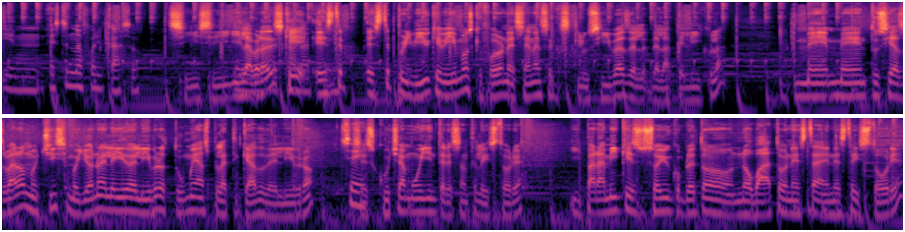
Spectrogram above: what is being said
y en, este no fue el caso. Sí, sí. Y la verdad es que este, este preview que vimos, que fueron escenas exclusivas de la, de la película, me, me entusiasmaron muchísimo. Yo no he leído el libro, tú me has platicado del libro. Sí. Se escucha muy interesante la historia. Y para mí, que soy un completo novato en esta, en esta historia,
